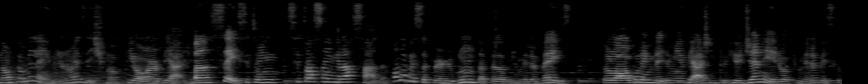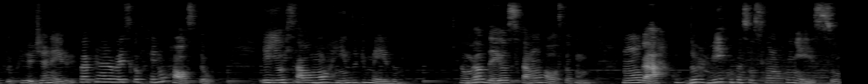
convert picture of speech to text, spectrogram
Não que eu me lembre, não existe uma pior viagem. 6. Uh, situação engraçada. Quando eu vi essa pergunta pela primeira vez, eu logo lembrei da minha viagem pro Rio de Janeiro, a primeira vez que eu fui pro Rio de Janeiro, e foi a primeira vez que eu fiquei no hostel. E aí eu estava morrendo de medo. Eu, meu Deus, ficar num hostel com num lugar, dormir com pessoas que eu não conheço,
